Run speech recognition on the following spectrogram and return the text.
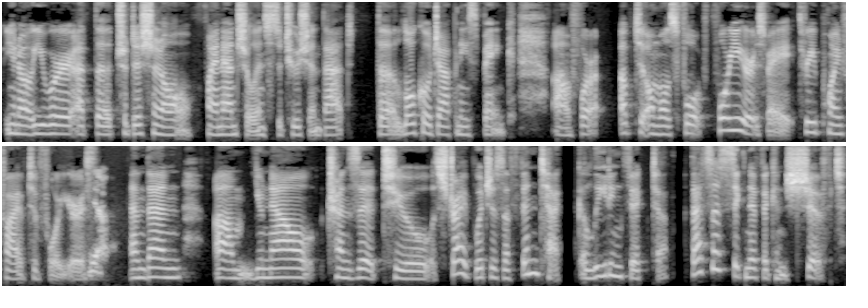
you know, you were at the traditional financial institution that the local Japanese bank uh, for up to almost four, four years, right? 3.5 to four years. Yeah. And then um, you now transit to Stripe, which is a fintech, a leading fintech. That's a significant shift.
